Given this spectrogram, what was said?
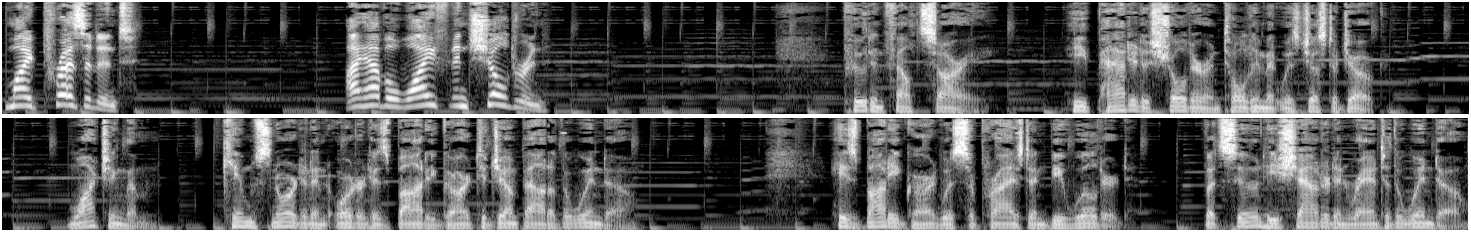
my president. I have a wife and children. Putin felt sorry. He patted his shoulder and told him it was just a joke. Watching them, Kim snorted and ordered his bodyguard to jump out of the window. His bodyguard was surprised and bewildered. But soon he shouted and ran to the window.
